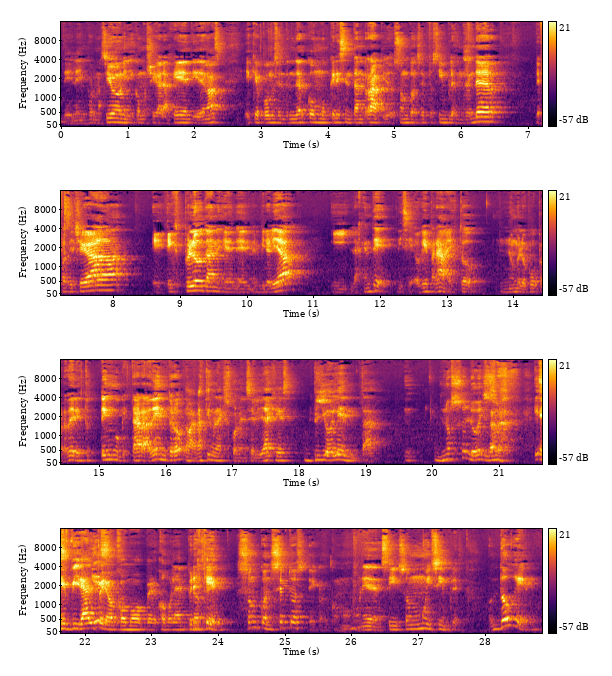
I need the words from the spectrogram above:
de la información y de cómo llega a la gente y demás, es que podemos entender cómo crecen tan rápido. Son conceptos simples de entender, de fácil llegada, eh, explotan en, en- en viralidad y la gente dice, ok, pará, esto no me lo puedo perder, esto tengo que estar adentro. No, además tiene una exponencialidad que es violenta. No solo eso. No, es, viral, es- pero como, pero como la Pero no es sé. que son conceptos, eh, como moneda en sí, son muy simples. Doge,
